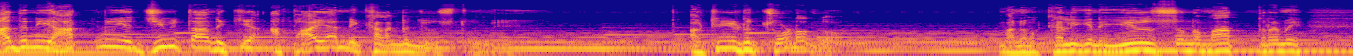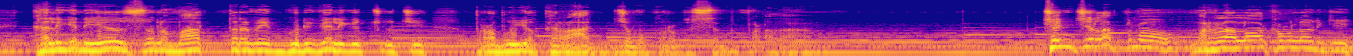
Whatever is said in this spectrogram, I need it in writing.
అది నీ ఆత్మీయ జీవితానికి అపాయాన్ని కలగజేస్తుంది. అటు ఇటు చూడదు మనం కలిగిన యేసును మాత్రమే కలిగిన యేసును మాత్రమే గురి కలిగి చూచి ప్రభు యొక్క రాజ్యము కొరకు సిద్ధపడదా. చంచలత్వం మరల లోకంలోనికి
